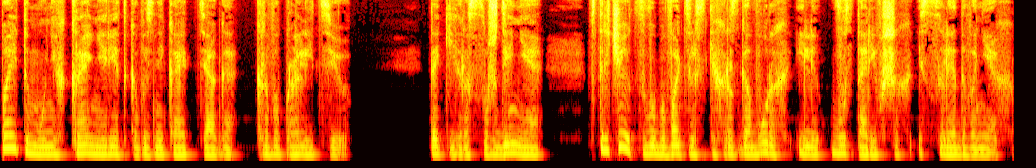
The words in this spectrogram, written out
Поэтому у них крайне редко возникает тяга к кровопролитию. Такие рассуждения встречаются в обывательских разговорах или в устаревших исследованиях.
